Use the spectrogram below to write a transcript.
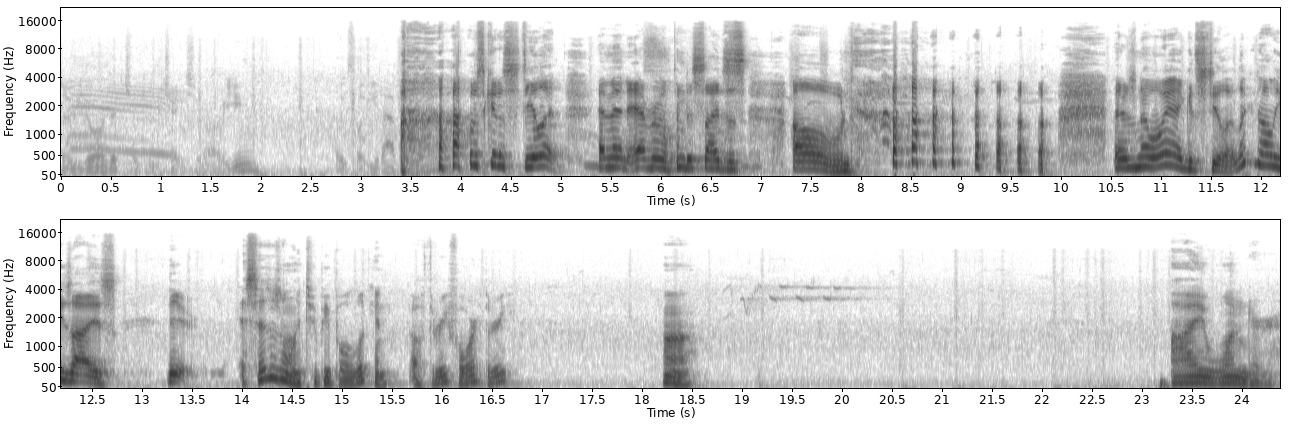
So you're the chicken chaser, are you? I thought you'd have I was gonna steal it, and then everyone decides, this- oh, there's no way I could steal it. Look at all these eyes. There, it says there's only two people looking. Oh, three, four, three. Huh. I wonder.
